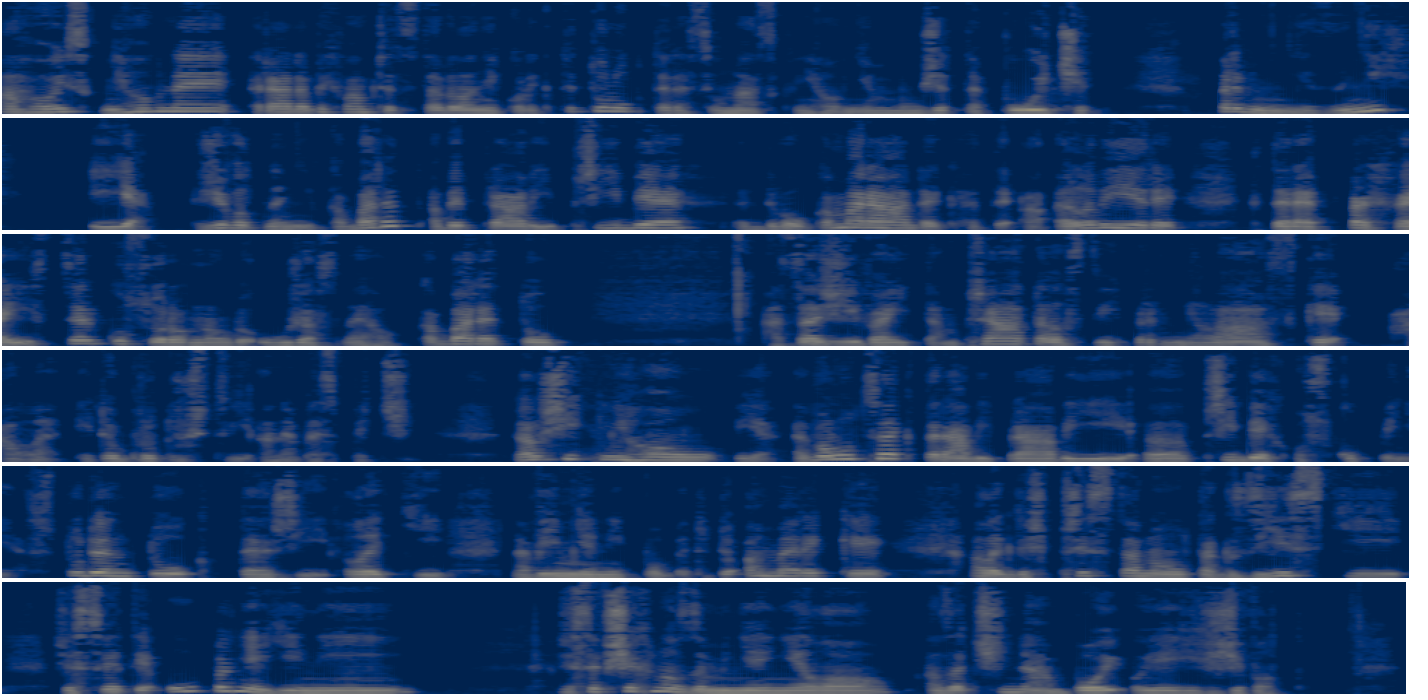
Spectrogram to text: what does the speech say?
Ahoj z knihovny, ráda bych vám představila několik titulů, které si u nás v knihovně můžete půjčit. První z nich je Život není kabaret a vypráví příběh dvou kamarádek, Hety a Elvíry, které prchají z cirkusu rovnou do úžasného kabaretu a zažívají tam přátelství, první lásky, ale i dobrodružství a nebezpečí. Další knihou je Evoluce, která vypráví e, příběh o skupině studentů, kteří letí na výměný pobyt do Ameriky, ale když přistanou, tak zjistí, že svět je úplně jiný, že se všechno změnilo a začíná boj o jejich život.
